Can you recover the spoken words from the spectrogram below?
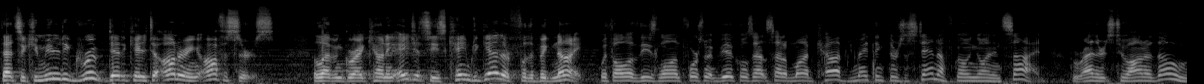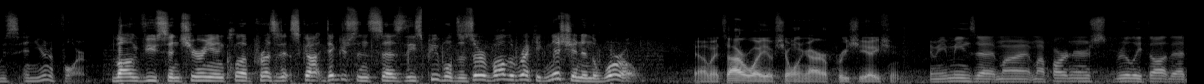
That's a community group dedicated to honoring officers. 11 Gregg County agencies came together for the big night. With all of these law enforcement vehicles outside of Maude Cobb, you may think there's a standoff going on inside, but rather it's to honor those in uniform. Longview Centurion Club President Scott Dickerson says these people deserve all the recognition in the world. Um, it's our way of showing our appreciation. I mean, it means that my, my partners really thought that,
